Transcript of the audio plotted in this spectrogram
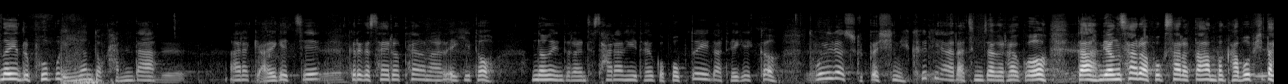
너희들 부부 인연도 간다. 알았, 알겠지? 그리고 새로 태어날 애기도 너희들한테 사랑이 되고 복둥이가 되게끔 돌려줄 것이니 그리 알아 짐작을 하고. 나 명사로 복사로 또 한번 가봅시다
